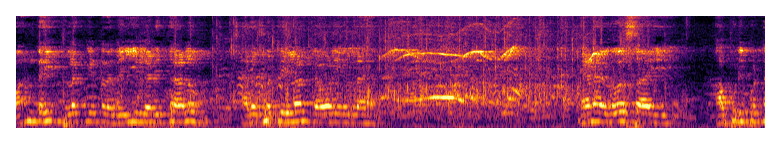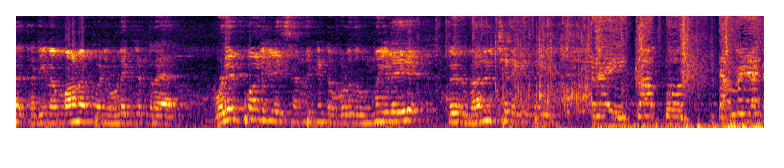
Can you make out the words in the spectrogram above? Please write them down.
மண்டை பிளக்கின்ற வெயில் அடித்தாலும் அதை பற்றியெல்லாம் கவலை இல்லை. ஏன்னா விவசாயி அப்படிப்பட்ட கடினமான பணி உழைக்கின்ற உழைப்பாளிகளை சந்திக்கின்ற பொழுது உண்மையிலேயே பெரும் மகிழ்ச்சி அடைகின்றேன். தமிழக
